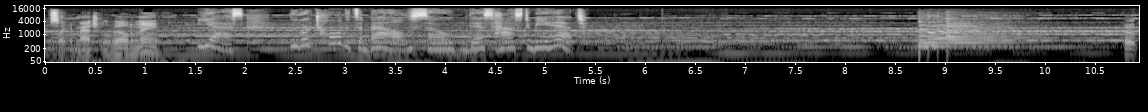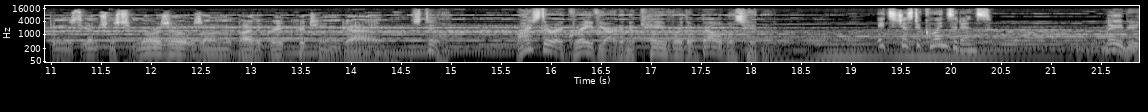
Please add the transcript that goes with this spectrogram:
It's like a magical bell to me. Yes, we were told it's a bell, so this has to be it. Opens the entrance to Myorzo. It was owned by the Great Krityan Guide. Still, why is there a graveyard in the cave where the bell was hidden? It's just a coincidence. Maybe.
